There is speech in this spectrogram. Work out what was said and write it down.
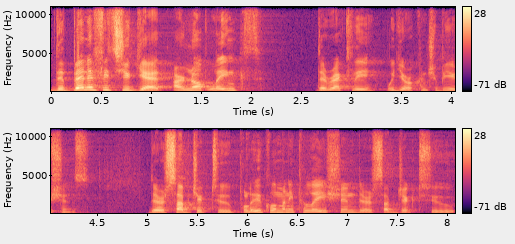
the benefits you get are not linked directly with your contributions. They're subject to political manipulation, they're subject to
